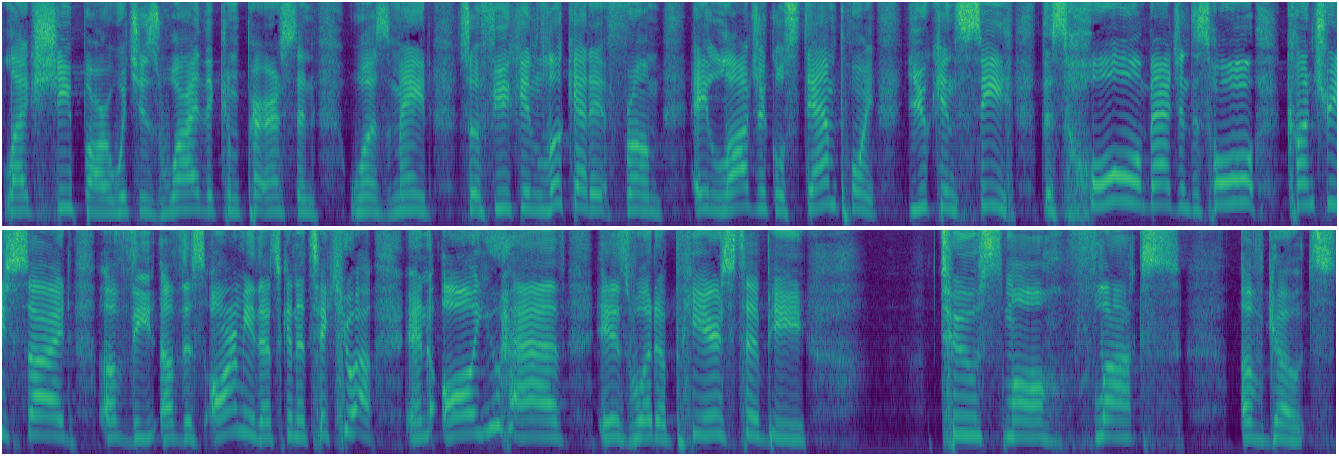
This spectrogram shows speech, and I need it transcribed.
like sheep are, which is why the comparison was made. So, if you can look at it from a logical standpoint, you can see this whole, imagine this whole countryside of, the, of this army that's gonna take you out. And all you have is what appears to be two small flocks of goats.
